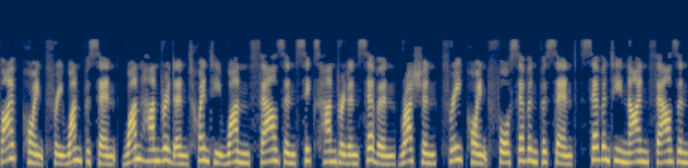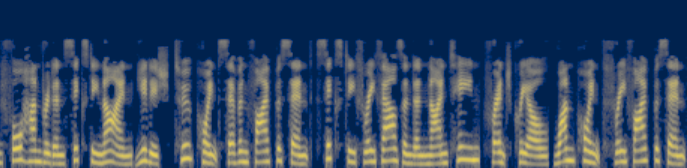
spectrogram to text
5.31% 121,600 207 Russian 3.47% 79469 Yiddish 2.75% 63019 French Creole 1.35%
